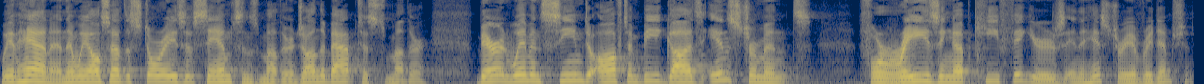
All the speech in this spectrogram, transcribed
We have Hannah, and then we also have the stories of Samson's mother and John the Baptist's mother. Barren women seem to often be God's instrument for raising up key figures in the history of redemption.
